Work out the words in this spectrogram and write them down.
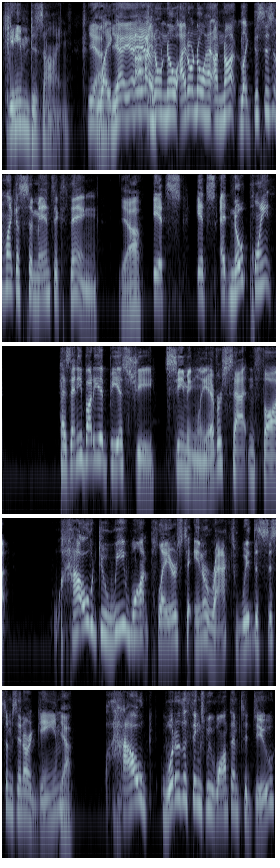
game design. Yeah, Like, yeah, yeah, yeah. I I don't know. I don't know. How, I'm not like this. Isn't like a semantic thing. yeah, It's it's at no point has anybody at BSG seemingly ever sat and thought, how do we want players to interact with the systems in our game? yeah, How? What are the things we want them to do?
